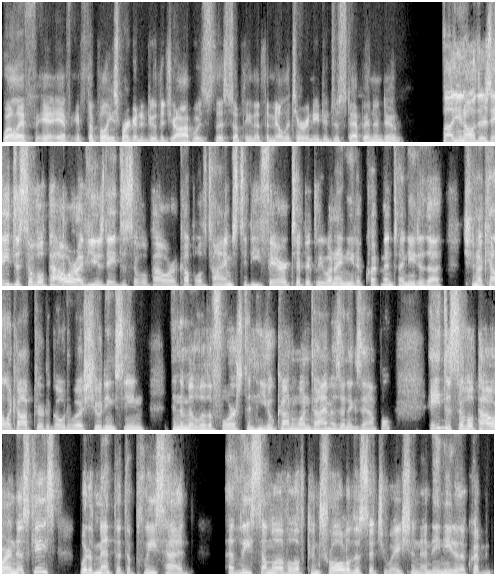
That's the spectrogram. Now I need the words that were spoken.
Well, if if if the police weren't going to do the job, was this something that the military needed to step in and do? Well, you know, there's aid to civil power. I've used aid to civil power a couple of times. To be fair, typically when I need equipment, I needed a Chinook helicopter to go to a shooting scene in the middle of the forest in the Yukon one time, as an example. Aid to civil power in this case would have meant that the police had at least some level of control of the situation and they needed equipment.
